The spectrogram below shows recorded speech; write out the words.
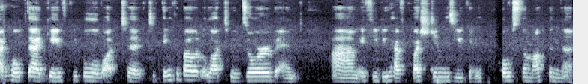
I hope that gave people a lot to, to think about, a lot to absorb. And um, if you do have questions, you can post them up in the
